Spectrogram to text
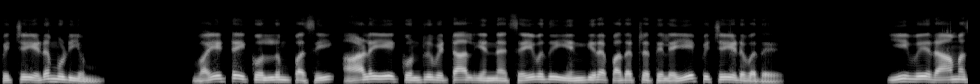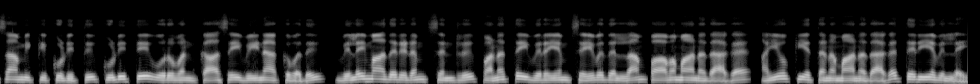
பிச்சையிட முடியும். வயிற்றை கொல்லும் பசி ஆளையே கொன்றுவிட்டால் என்ன செய்வது என்கிற பதற்றத்திலேயே பிச்சையிடுவது. ஈவு ராமசாமிக்கு குடித்து குடித்தே ஒருவன் காசை வீணாக்குவது. விலைமாதரிடம் சென்று பணத்தை விரயம் செய்வதெல்லாம் பாவமானதாக. அயோக்கியத்தனமானதாக தெரியவில்லை.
